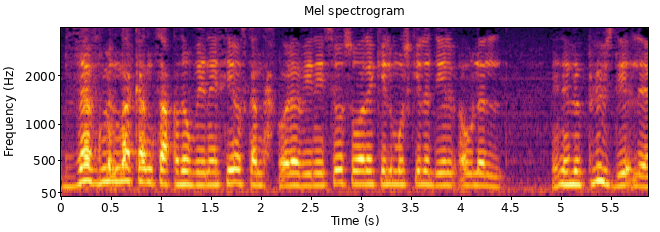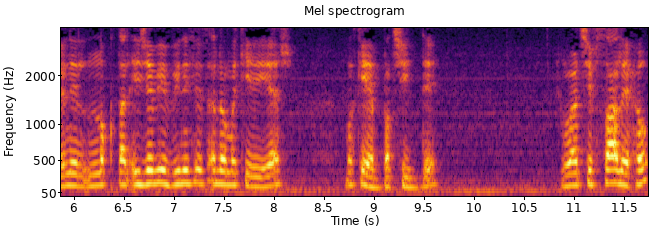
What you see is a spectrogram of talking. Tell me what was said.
بزاف منا كنتقدوا فينيسيوس كنضحكوا على فينيسيوس ولكن المشكلة ديال أولا يعني لو بلوس ديال يعني النقطة الإيجابية في فينيسيوس أنه ما كيعياش ما كيهبطش يديه. وهادشي في صالحه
